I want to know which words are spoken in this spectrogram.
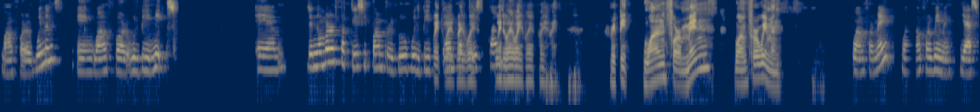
one for women's, and one for will be mixed. Um, the number of participants per group will be Wait, 10 wait, wait, wait, participants. wait, wait, wait, wait, wait, wait. Repeat. One for men, one for women. One for men, one for women. Yes,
